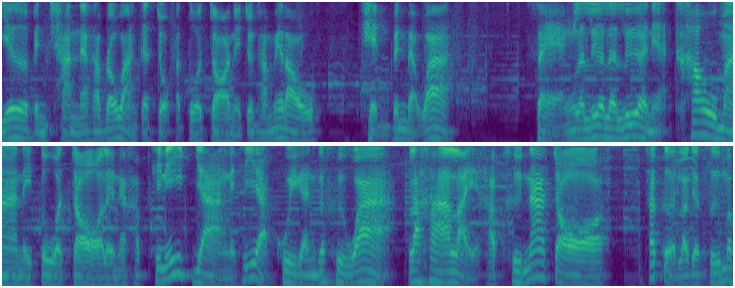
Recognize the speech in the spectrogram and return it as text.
เยอร์เป็นชั้นนะครับ ระหว่างกระจกกับตัวจอเนี่ยจนทำให้เราเห็นเป็นแบบว่า แสงละเลื่อละเลื่อเนี่ยเข้ามาในตัวจอเลยนะครับ ทีนี้อีกอย่างเนี่ยที่อยากคุยกันก็คือว่าราคาอะไหล่ครับ คือหน้าจอ ถ้าเกิดเราจะซื้อมา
